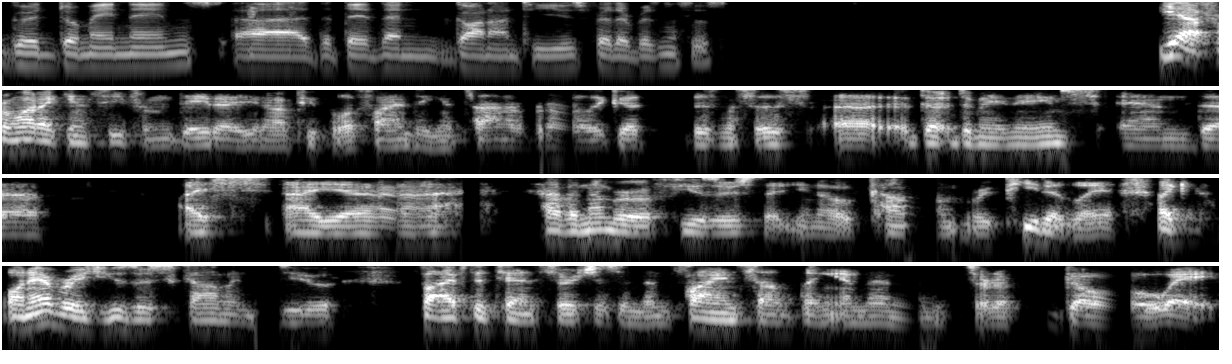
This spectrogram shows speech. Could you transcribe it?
good domain names uh, that they've then gone on to use for their businesses? Yeah, from what I can see from data, you know, people are finding a ton of really good businesses, uh, d- domain names, and uh, I I uh, have a number of users that you know come repeatedly. Like on average users come and do five to ten searches and then find something and then sort of go away.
